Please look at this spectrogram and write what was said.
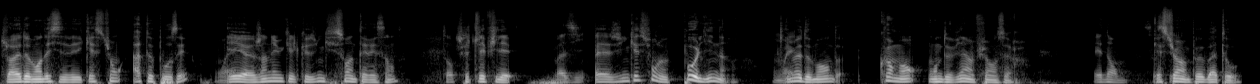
je leur ai demandé s'ils avaient des questions à te poser. Ouais, Et euh, j'en ai eu quelques-unes qui sont intéressantes. top. Je vais te les filer. Vas-y. Euh, J'ai une question de Pauline qui Ouais. me demande comment on devient influenceur. Énorme. Ça, Question un peu bateau.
